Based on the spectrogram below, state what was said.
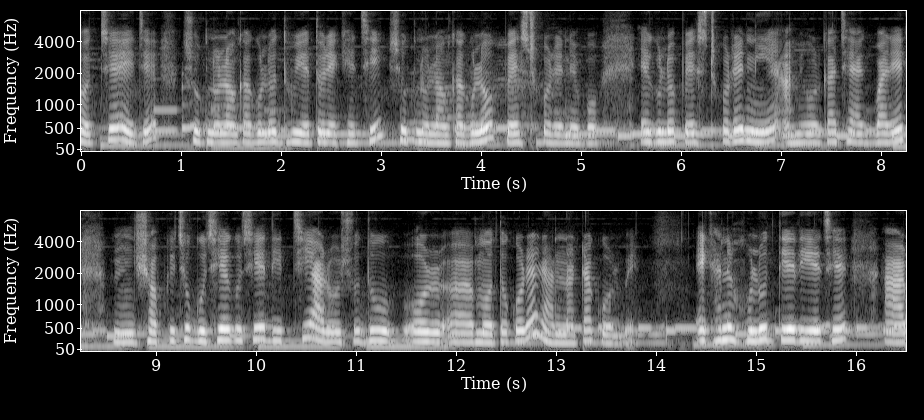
হচ্ছে এই যে শুকনো লঙ্কাগুলো ধুয়ে তো রেখেছি, শুকনো লঙ্কাগুলো পেস্ট করে নেব। এগুলো পেস্ট করে নিয়ে আমি ওর কাছে একবারে সব কিছু গুছিয়ে গুছিয়ে দিচ্ছি আর ও শুধু ওর মতো করে রান্নাটা করবে। এখানে হলুদ দিয়ে দিয়েছে আর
